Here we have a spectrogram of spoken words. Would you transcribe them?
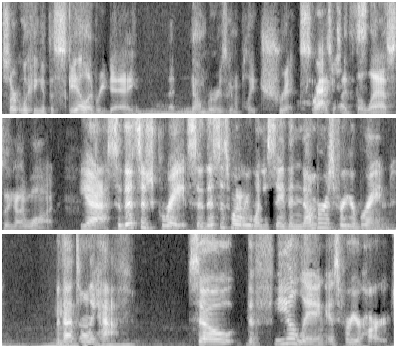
start looking at the scale every day, that number is going to play tricks. Correct. That's the last thing I want. Yeah, so this is great. So this is where Yeah. we want to say the number is for your brain, but Mhm. that's only half. So the feeling is for your heart.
